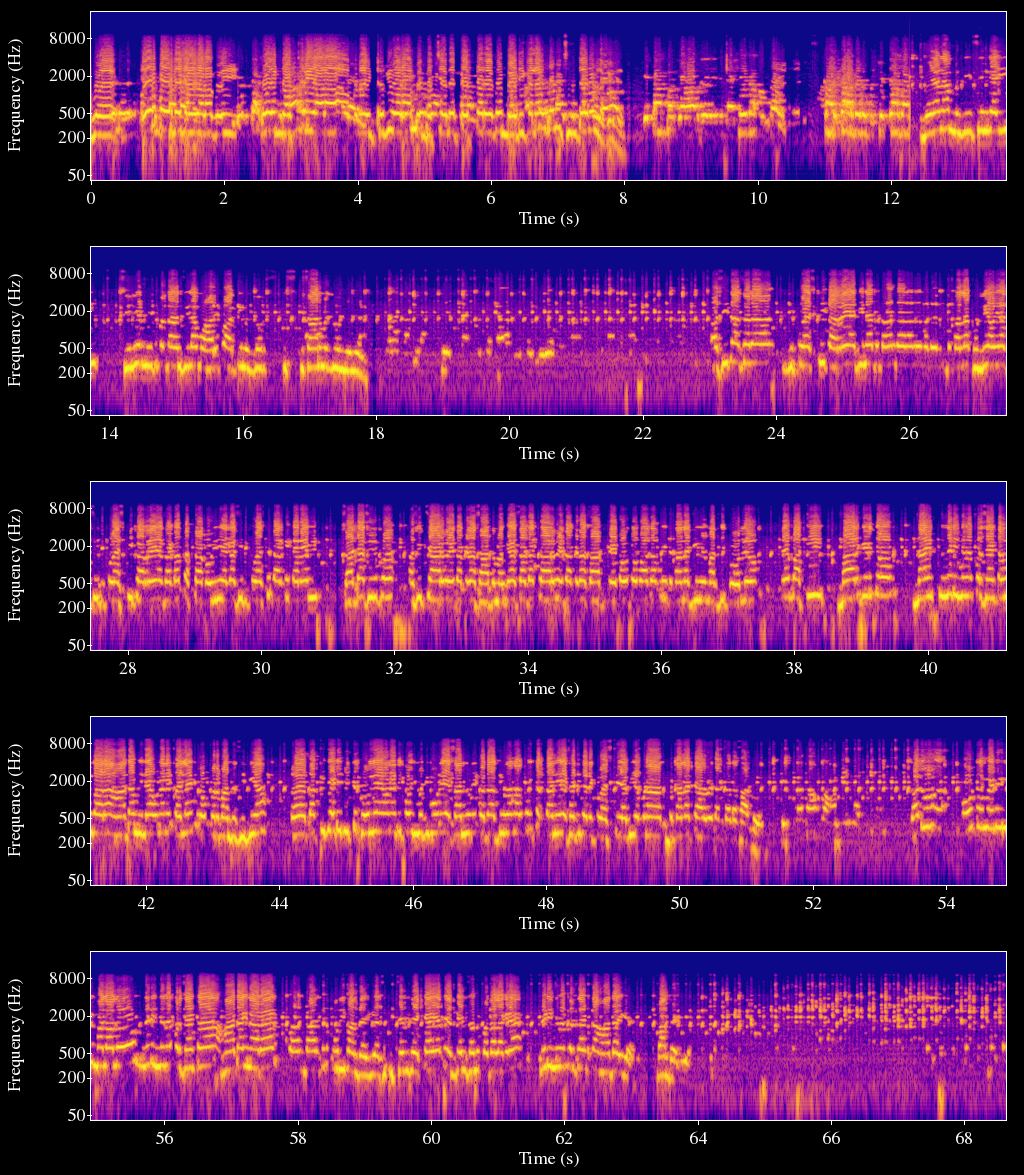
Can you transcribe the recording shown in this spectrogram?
ਹੋਏ 에어ਪੋਰਟ ਤੇ ਜਾਣ ਵਾਲਾ ਕੋਈ ਕੋਈ ਨੌਕਰੀ ਵਾਲਾ ਆਪਣਾ ਇੰਟਰਵਿਊ ਵਾਲਾ ਕੋਈ ਬੱਚੇ ਦੇ ਪੇਪਰ ਹੈ ਕੋਈ ਮੈਡੀਕਲ ਹੈ ਉਹਨਾਂ ਨੂੰ ਛੂਟ ਨੂੰ ਲੱਗਣਗੇ ਜਿੱਦਾਂ ਪੰਜਾਬ ਦੇ ਵਿੱਚ ਨਸ਼ੇ ਦਾ ਮੁੱਦਾ ਹੈ ਘਰ ਘਰ ਦੇ ਵਿੱਚ ਚਿੱਟਾ ਦਾ ਮੇਰਾ ਨਾਮ ਮਨਜੀਤ ਸਿੰਘ ਹੈ ਜੀ। ਸੀਨੀਅਰ ਮੀਤ ਪ੍ਰਧਾਨ ਜ਼ਿਲ੍ਹਾ ਮੋਹਾਲੀ ਭਾਰਤੀ ਮਜ਼ਦੂਰ ਕਿਸਾਨ ਮਜ਼ਦੂਰ ਯੂਨੀਅਨ ਅਸੀਂ ਤਾਂ ਸਰ ਰਿਕੁਐਸਟ ਹੀ ਕਰ ਰਹੇ ਆ ਜਿਨ੍ਹਾਂ ਦੁਕਾਨਦਾਰਾਂ ਦੇ ਮਤਲਬ ਦੁਕਾਨਾਂ ਖੁੱਲੀਆਂ ਹੋਈਆਂ ਅਸੀਂ ਰਿਕੁਐਸਟ ਹੀ ਕਰ ਰਹੇ ਆ ਸਾਡਾ ਧੱਕਾ ਕੋਈ ਨਹੀਂ ਹੈਗਾ, ਅਸੀਂ ਰਿਕੁਐਸਟ ਕਰਕੇ ਕਰ ਰਹੇ ਆ ਵੀ ਸਾਡਾ ਸਿਰਫ ਅਸੀਂ 4 ਵਜੇ ਤੱਕ ਦਾ ਸਾਥ ਮੰਗਿਆ, ਸਾਡਾ 4 ਵਜੇ ਤੱਕ ਦਾ ਸਾਥ ਦੇ ਦਿਓ ਤੋਂ ਬਾਅਦ ਆਪਣੀ ਦੁਕਾਨਾਂ ਜਿਵੇਂ ਮਰਜ਼ੀ ਖੋਲ ਲਿਓ ਤੇ ਬਾਕੀ ਮਾਰਕੀਟ ਤੋਂ 99% ਅੰਗਾਰਾ ਹਾਂ ਦਾ ਮਿਲਿਆ, ਉਹਨਾਂ ਨੇ ਪਹਿਲਾਂ ਹੀ ਪ੍ਰੋਪਰ ਬੰਦ ਸੀਗੀਆਂ। ਬਾਕੀ ਜਿਹੜੀ ਵਿੱਚ ਖੋਲੇ ਉਹਨਾਂ ਦੀ ਕੋਈ ਮਜਬੂਰੀ ਹੈ, ਸਾਨੂੰ ਨਹੀਂ ਪਤਾ। ਸੀ ਉਹਨਾਂ ਨਾਲ ਕੋਈ ਧੱਕਾ ਨਹੀਂ ਹੈ, ਸਾਡੀ ਤਾਂ ਰਿਕੁਐਸਟ ਹੈ ਵੀ ਆਪਣਾ ਦੁਕਾਨਾਂ 4 ਵਜੇ ਤੱਕ ਦਾ ਸਾਥ ਦਿਓ ਕਦੋਂ ਆਟੋਮੈਟਿਕਲੀ ਮੰਨ ਲਓ 99% ਹਾਂ ਦਾ ਹੀ ਨਾਰਾ ਹੈ ਪੂਰੀ ਬੰਦ ਹੈਗੀ ਅਸੀਂ ਪਿੱਛੇ ਵੀ ਦੇਖਿਆ ਕੇ ਤੇ ਅੱਗੇ ਵੀ ਸਾਨੂੰ ਪਤਾ ਲੱਗ ਰਿਹਾ 99% ਤਾਂ ਹਾਂ ਦਾ ਹੀ ਹੈ, ਬੰਦ ਹੈਗੀ ਹੈ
